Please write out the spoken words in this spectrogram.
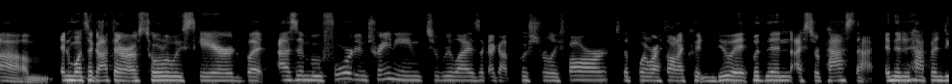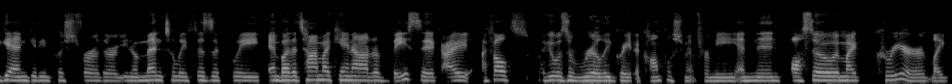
um, and once I got there, I was totally scared. But as I moved forward in training to realize like I got pushed really far to the point where I thought I couldn't do it, but then I surpassed that. And then it happened again, getting pushed further, you know, mentally, physically. And by the time I came out of basic, I, I felt like it was a really great accomplishment for me. And then also in my career, like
